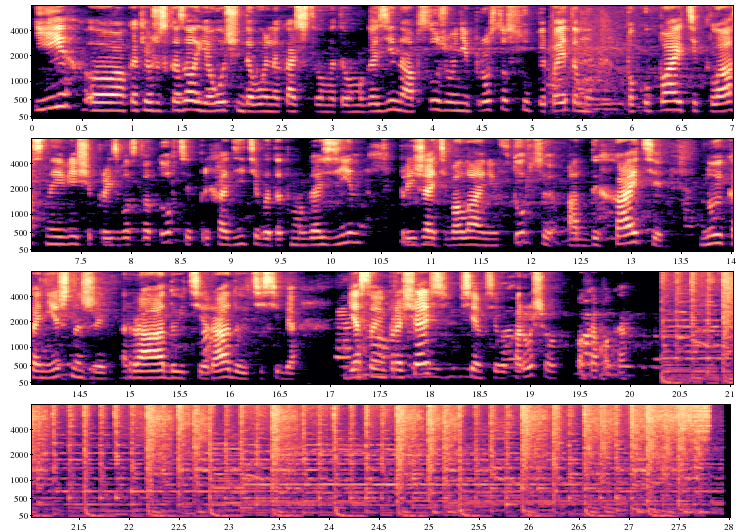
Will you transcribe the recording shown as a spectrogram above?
И, э, как я уже сказала, я очень довольна качеством этого магазина, обслуживание просто супер. Поэтому покупайте классные вещи производства Турции, приходите в этот магазин, приезжайте в Аланию, в Турцию, отдыхайте, ну и, конечно же, радуйте, радуйте себя. Я с вами прощаюсь, всем всего хорошего, пока-пока.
